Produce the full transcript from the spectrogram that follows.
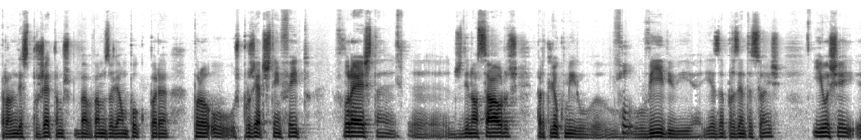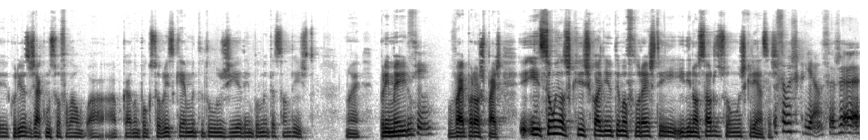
para além deste projeto, vamos, vamos olhar um pouco para, para os projetos que têm feito floresta, uh, dos dinossauros, partilhou comigo o, o vídeo e, e, as apresentações e eu achei uh, curioso, já começou a falar um, há, há bocado um pouco sobre isso, que é a metodologia da implementação disto, não é? Primeiro Sim. vai para os pais. E são eles que escolhem o tema floresta e, e dinossauros ou são as crianças? São as crianças. Eh,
